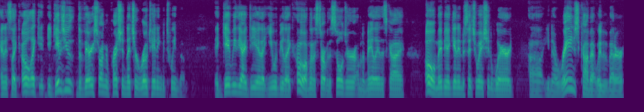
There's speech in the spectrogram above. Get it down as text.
and it's like, oh, like it, it gives you the very strong impression that you're rotating between them. It gave me the idea that you would be like, oh, I'm going to start with a soldier, I'm going to melee this guy. Oh, maybe I get into a situation where uh, you know, ranged combat would be better,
